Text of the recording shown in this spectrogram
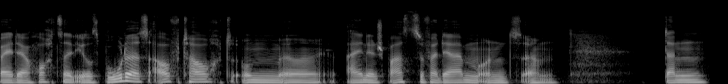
bei der Hochzeit ihres Bruders auftaucht, um äh, den Spaß zu verderben und ähm, dann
